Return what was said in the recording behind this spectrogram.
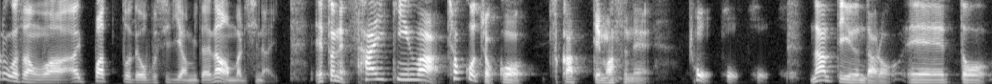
リゴさんは iPad でオブシディアンみたいなのはあんまりしない？えっとね、最近はちょこちょこ使ってますね。ほうほうほう。なんて言うんだろう。えーっと、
